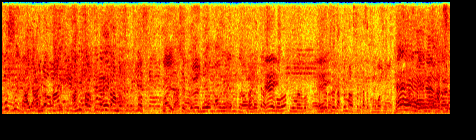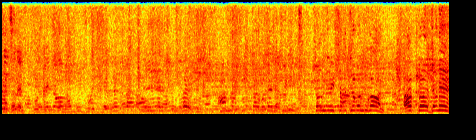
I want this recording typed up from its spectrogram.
অবশ্যই ভাই আমরা ভাই আমি আমার সাথে তো হ্যাঁ হ্যাঁ হ্যাঁ শুনেন শুনেন সংগ্রামী সাথী বন্ধুগণ আপনারা জানেন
